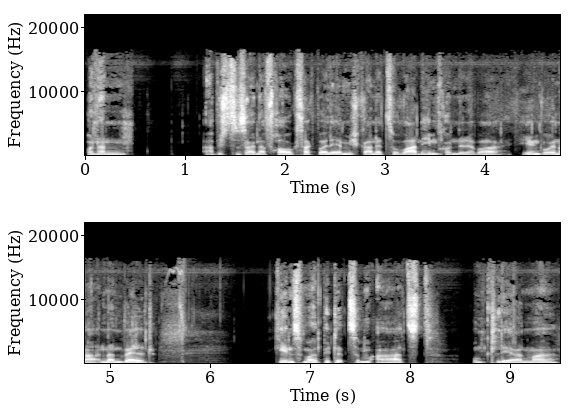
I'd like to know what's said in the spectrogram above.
und dann habe ich zu seiner Frau gesagt, weil er mich gar nicht so wahrnehmen konnte. Der war irgendwo in einer anderen Welt. Gehen Sie mal bitte zum Arzt und klären mal,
